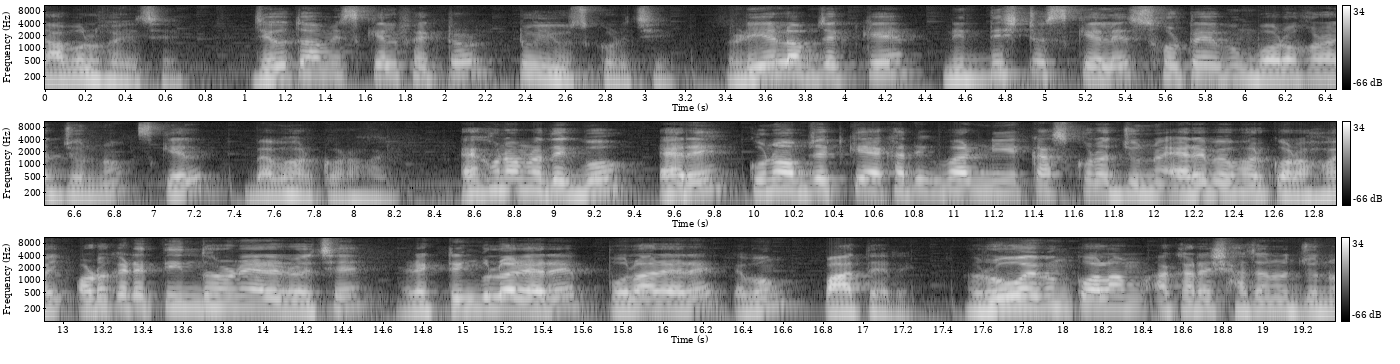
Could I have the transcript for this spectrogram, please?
ডাবল হয়েছে। যেহেতু আমি স্কেল ফ্যাক্টর টু ইউজ করেছি। রিয়েল অবজেক্টকে নির্দিষ্ট স্কেলে ছোট এবং বড় করার জন্য স্কেল ব্যবহার করা হয়। এখন আমরা দেখব অ্যারে কোনো অবজেক্টকে একাধিকবার নিয়ে কাজ করার জন্য অ্যারে ব্যবহার করা হয়। অটোক্যাটে তিন ধরনের অ্যারে রয়েছে। রেক্টেঙ্গুলার অ্যারে পোলার অ্যারে এবং পাত অ্যারে রো এবং কলাম আকারে সাজানোর জন্য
